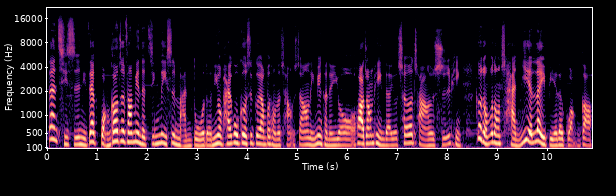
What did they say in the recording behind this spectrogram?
但其实你在广告这方面的经历是蛮多的。你有拍过各式各样不同的厂商，里面可能有化妆品的，有车厂，有食品，各种不同产业类别的广告。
